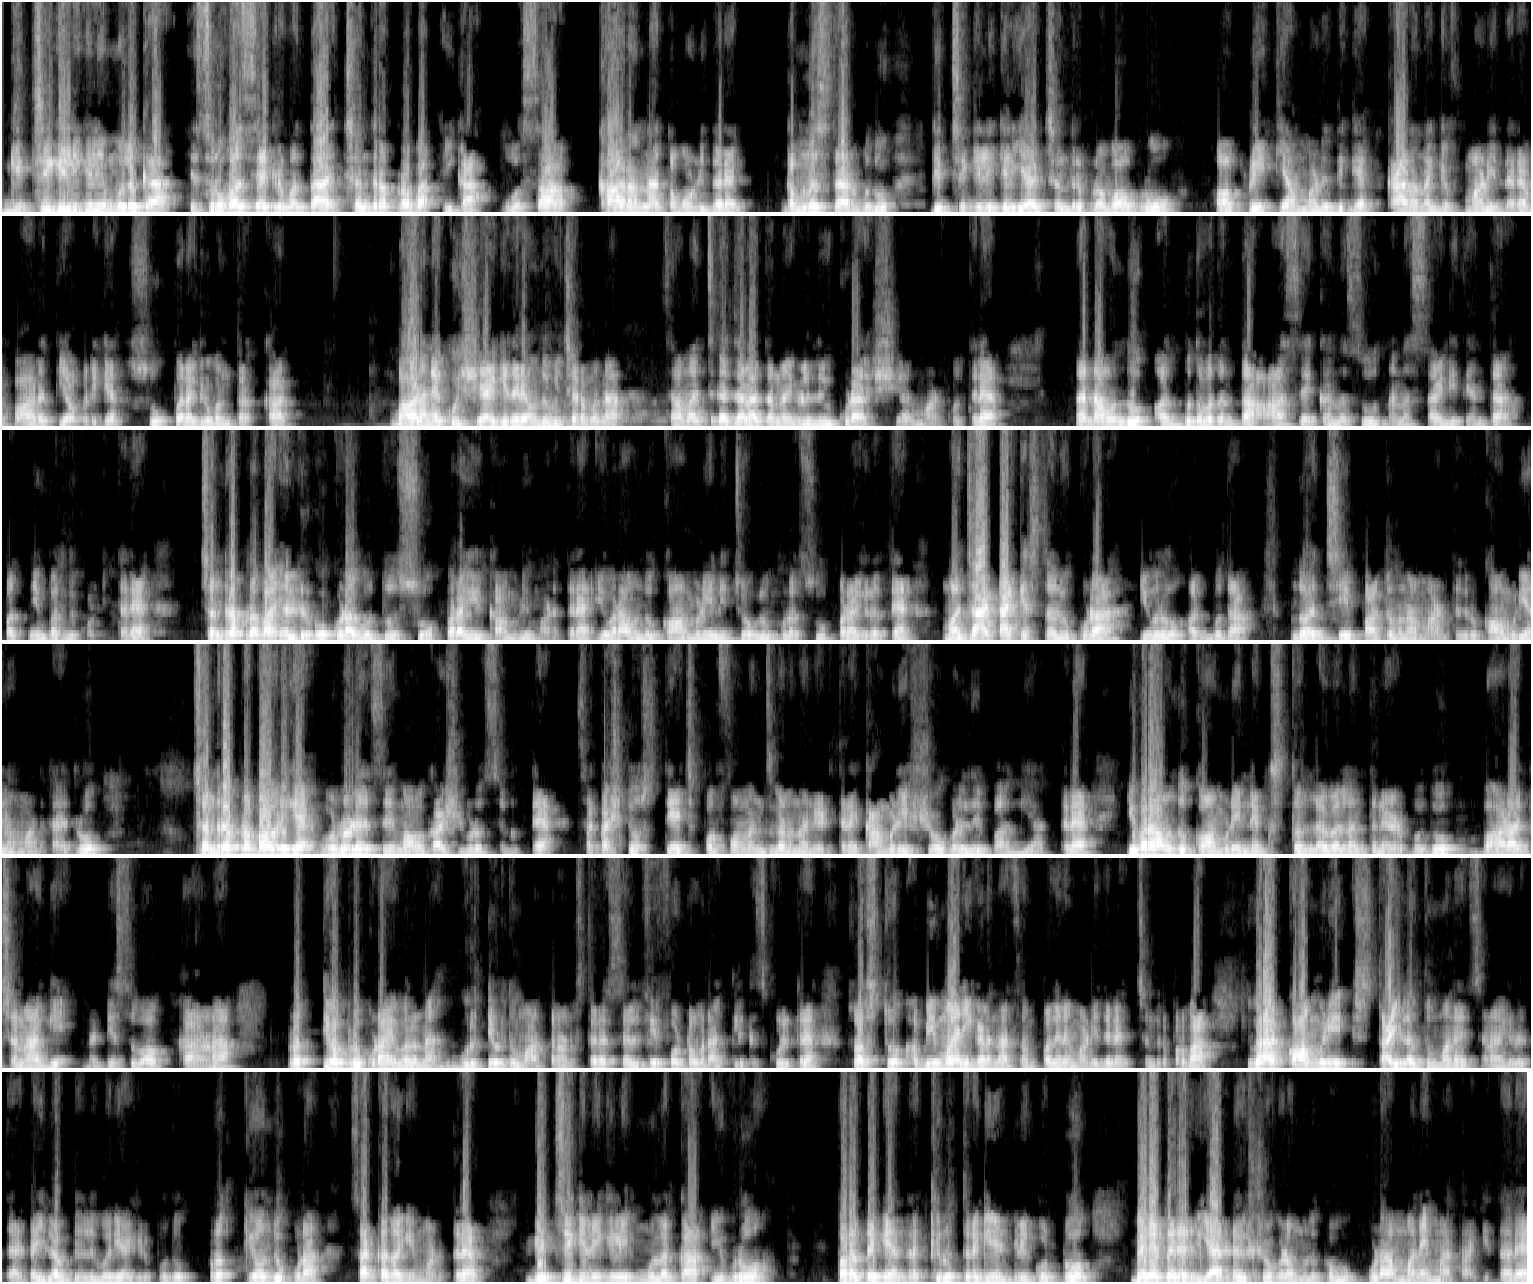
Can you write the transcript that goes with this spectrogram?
ಗಿಚ್ಚಿ ಗಿಲಿಗಿಲಿ ಮೂಲಕ ಹೆಸರುವಾಸಿಯಾಗಿರುವಂತಹ ಚಂದ್ರಪ್ರಭಾ ಈಗ ಹೊಸ ಕಾರನ್ನ ತಗೊಂಡಿದ್ದಾರೆ. ಗಮನಿಸ್ತಾ ಇರ್ಬೋದು, ಗಿಚ್ಚಿ ಗಿಲಿಗಿಲಿಯ ಚಂದ್ರಪ್ರಭಾ ಅವರು ಪ್ರೀತಿಯ ಮಡದಿಗೆ ಕಾರನ್ನ ಗಿಫ್ಟ್ ಮಾಡಿದ್ದಾರೆ. ಭಾರತಿ ಅವರಿಗೆ ಸೂಪರ್ ಆಗಿರುವಂತಹ ಕಾರ್. ಬಹಳನೇ ಖುಷಿಯಾಗಿದ್ದಾರೆ ಒಂದು ವಿಚಾರವನ್ನ ಸಾಮಾಜಿಕ ಜಾಲತಾಣಗಳಲ್ಲಿಯೂ ಕೂಡ ಶೇರ್ ಮಾಡ್ಕೋತಾರೆ ನನ್ನ ಒಂದು ಅದ್ಭುತವಾದಂತ ಆಸೆ, ಕನಸು, ನನಸಾಗಿದೆ ಅಂತ ಪತ್ನಿ ಬರೆದುಕೊಂಡಿದ್ದಾರೆ. ಚಂದ್ರಪ್ರಭಾ ಎಲ್ರಿಗೂ ಕೂಡ ಗೊತ್ತು ಸೂಪರ್ ಆಗಿ ಕಾಮಿಡಿ ಮಾಡ್ತಾರೆ. ಇವರ ಒಂದು ಕಾಮಿಡಿ ನಿಜವಾಗ್ಲೂ ಕೂಡ ಸೂಪರ್ ಆಗಿರುತ್ತೆ. ಮಜಾ ಟಾಕೀಸ್ ನಲ್ಲೂ ಕೂಡ ಇವರು ಅದ್ಭುತ ಒಂದು ಅಜ್ಜಿ ಪಾತ್ರವನ್ನ ಮಾಡ್ತಾ ಇದ್ರು ಕಾಮಿಡಿಯನ್ನ ಮಾಡ್ತಾ ಇದ್ರು. ಚಂದ್ರಪ್ರಭಾ ಅವರಿಗೆ ಒಳ್ಳೊಳ್ಳೆ ಸಿನಿಮಾ ಅವಕಾಶಗಳು ಸಿಗುತ್ತೆ. ಸಾಕಷ್ಟು ಸ್ಟೇಜ್ ಪರ್ಫಾರ್ಮೆನ್ಸ್ ಗಳನ್ನ ನೀಡ್ತಾರೆ ಕಾಮಿಡಿ ಶೋಗಳಲ್ಲಿ ಭಾಗಿಯಾಗ್ತಾರೆ. ಇವರ ಒಂದು ಕಾಮಿಡಿ ನೆಕ್ಸ್ಟ್ ಲೆವೆಲ್ ಅಂತಾನೆ ಹೇಳ್ಬೋದು. ಬಹಳ ಚೆನ್ನಾಗಿ ನಟಿಸುವ ಕಾರಣ ಪ್ರತಿಯೊಬ್ರು ಕೂಡ ಇವರನ್ನ ಗುರುತಿಡಿದು ಮಾತನಾಡಿಸ್ತಾರೆ, ಸೆಲ್ಫಿ ಫೋಟೋವನ್ನ ಕ್ಲಿಕ್ಸ್ಕೊಳ್ತಾರೆ. ಸೊ ಅಷ್ಟು ಅಭಿಮಾನಿಗಳನ್ನ ಸಂಪಾದನೆ ಮಾಡಿದ್ದಾರೆ ಚಂದ್ರಪ್ರಭಾ ಇವರ ಕಾಮಿಡಿ ಸ್ಟೈಲ್ ತುಂಬಾನೇ ಚೆನ್ನಾಗಿರುತ್ತೆ. ಡೈಲಾಗ್ ಡೆಲಿವರಿ ಆಗಿರ್ಬೋದು, ಪ್ರತಿಯೊಂದು ಕೂಡ ಸಕ್ಕದಾಗಿ ಮಾಡ್ತಾರೆ. ಗಿಚ್ಚಿ ಗಿಲಿ ಗಿಲಿ ಮೂಲಕ ಇವರು ಪರದೆಗೆ ಅಂದ್ರೆ ಕಿರುತೆರೆಗೆ ಎಂಟ್ರಿ ಕೊಟ್ಟು, ಬೇರೆ ಬೇರೆ ರಿಯಾಲಿಟಿ ಶೋಗಳ ಮೂಲಕವೂ ಕೂಡ ಮನೆ ಮಾತಾಗಿದ್ದಾರೆ.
